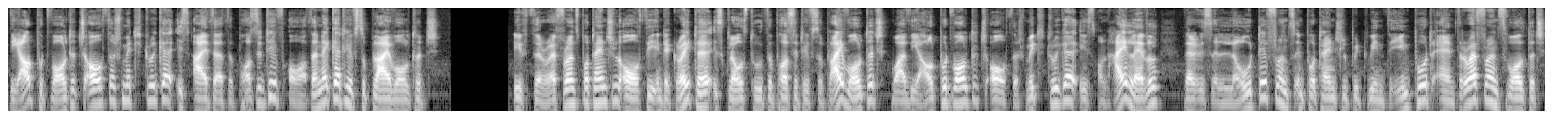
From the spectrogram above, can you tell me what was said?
The output voltage of the Schmitt trigger is either the positive or the negative supply voltage. If the reference potential of the integrator is close to the positive supply voltage while the output voltage of the Schmitt trigger is on high level, there is a low difference in potential between the input and the reference voltage,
